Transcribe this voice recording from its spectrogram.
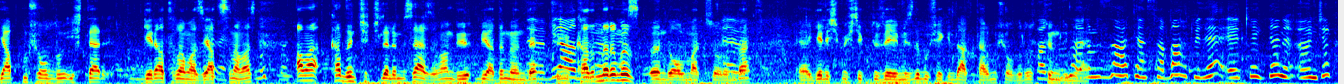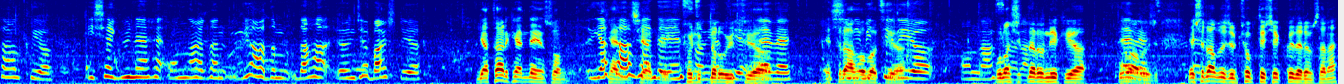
yapmış olduğu işler geri atılamaz, yatsınamaz. Ama kadın çiftçilerimiz her zaman bir, bir adım önde. Evet, bir Çünkü adım kadınlarımız önde. olmak zorunda. E, gelişmişlik düzeyimizi bu şekilde aktarmış oluruz tüm dünyaya. Kadınlarımız zaten sabah bile erkekten önce kalkıyor. İşe güne he- onlardan bir adım daha önce başlıyor. Yatarken de en son şey Yatarken de yapıyor. en son Çocukları yatıyor. uyutuyor. Evet. etrafa İşini bakıyor. bitiriyor ondan sonra. Bulaşıklarını yıkıyor. Değil mi Evet, ablacığım? Yaşar ablacığım çok teşekkür ederim sana.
